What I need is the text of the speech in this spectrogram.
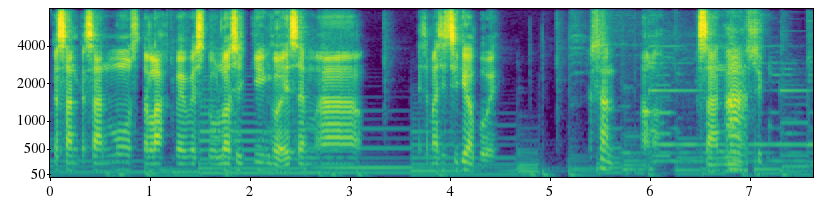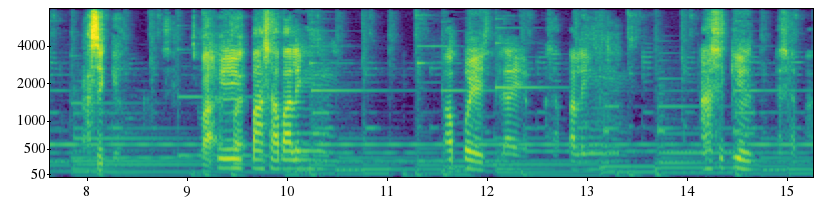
kesan kesanmu setelah kowe wis lulus iki nggo SMA SMA siji ki apa we? kesan Kesan asik asik ya. Coba, coba. masa paling apa ya istilahnya masa paling asik ya SMA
